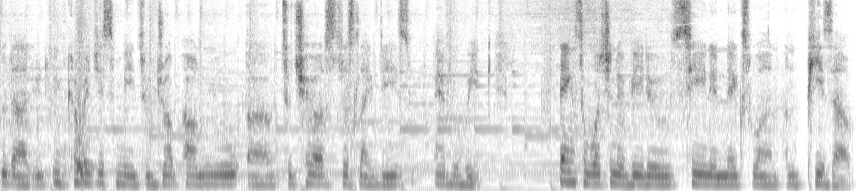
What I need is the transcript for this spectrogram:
so that it encourages me to drop out new uh, tutorials just like this every week. Thanks for watching the video. See you in the next one and peace out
